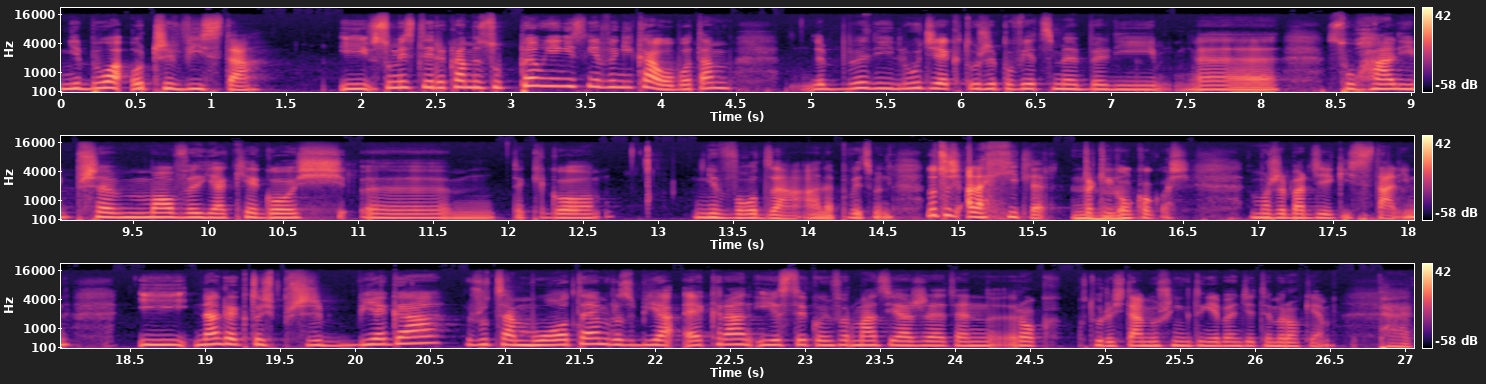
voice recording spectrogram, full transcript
nie była oczywista. I w sumie z tej reklamy zupełnie nic nie wynikało, bo tam byli ludzie, którzy powiedzmy byli, e, słuchali przemowy jakiegoś e, takiego nie wodza, ale powiedzmy, no coś ale Hitler, mhm. takiego kogoś, może bardziej jakiś Stalin. I nagle ktoś przybiega, rzuca młotem, rozbija ekran i jest tylko informacja, że ten rok któryś tam już nigdy nie będzie tym rokiem. Tak.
